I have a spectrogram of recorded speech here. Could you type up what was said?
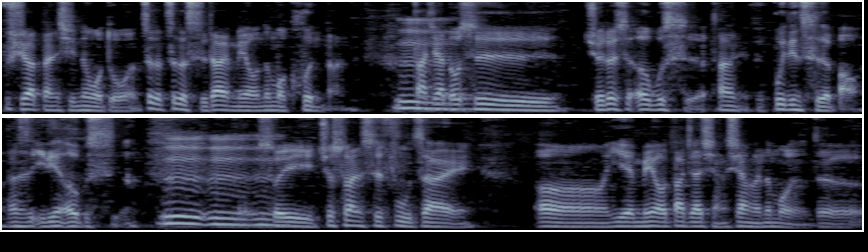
不需要担心那么多，这个这个时代没有那么困难，嗯、大家都是绝对是饿不死的，但不一定吃得饱，但是一定饿不死的。嗯嗯，所以就算是负债，呃，也没有大家想象的那么的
